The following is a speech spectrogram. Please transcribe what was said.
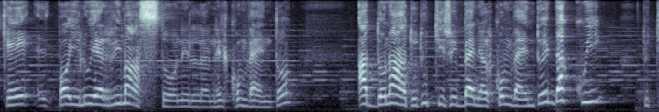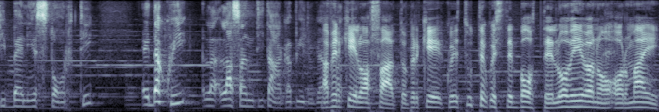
che eh, poi lui è rimasto nel, nel convento, ha donato tutti i suoi beni al convento e da qui tutti i beni estorti e da qui la, la santità, capito? Ma perché fatto- lo ha fatto? Perché que- tutte queste botte lo avevano ormai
